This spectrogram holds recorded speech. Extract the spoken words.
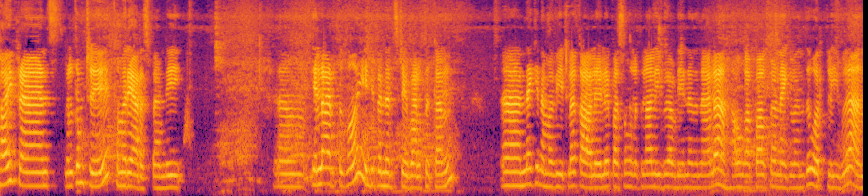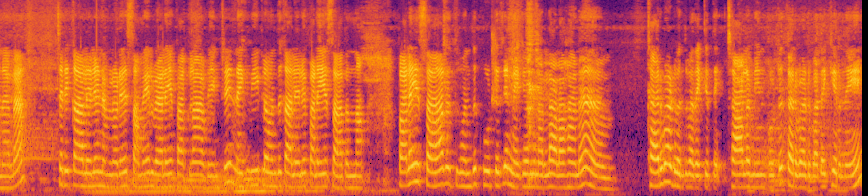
Hi friends welcome to Kumari RS family எல்லாத்துக்கும் இண்டிபெண்டன்ஸ் டே வாழ்த்துக்கள். Uh, இன்றைக்கி நம்ம வீட்டில் காலையில் பசங்களுக்கெல்லாம் லீவு அப்படின்னதுனால அவங்க அப்பாவுக்கும் இன்றைக்கி வந்து ஒர்க் லீவு அதனால் சரி காலையிலே நம்மளுடைய சமையல் வேலையை பார்க்கலாம் அப்படின்ட்டு இன்னைக்கு வீட்டில் வந்து காலையிலே பழைய சாதம் தான். பழைய சாதத்துக்கு வந்து கூட்டுக்கு இன்னைக்கு வந்து நல்ல அழகான கருவாடு வந்து வதக்கித்தேன் சாலை மீன் போட்டு கருவாடு வதக்கியிருந்தேன்.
